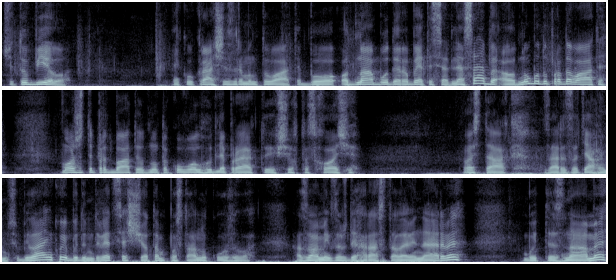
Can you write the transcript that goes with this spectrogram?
чи ту білу, яку краще зремонтувати. Бо одна буде робитися для себе, а одну буду продавати. Можете придбати одну таку Волгу для проекту, якщо хтось хоче. Ось так. Зараз затягуємо цю біленьку і будемо дивитися, що там по стану кузова. А з вами, як завжди, гра сталеві нерви. Будьте з нами.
